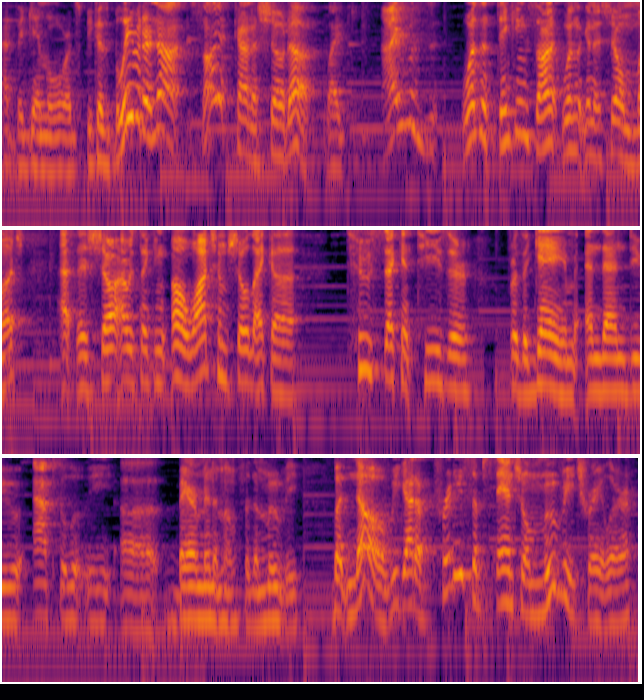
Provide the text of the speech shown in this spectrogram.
at the Game Awards because believe it or not, Sonic kind of showed up. Like I was wasn't thinking Sonic wasn't going to show much at this show. I was thinking, "Oh, watch him show like a 2-second teaser for the game and then do absolutely uh, bare minimum for the movie." But no, we got a pretty substantial movie trailer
